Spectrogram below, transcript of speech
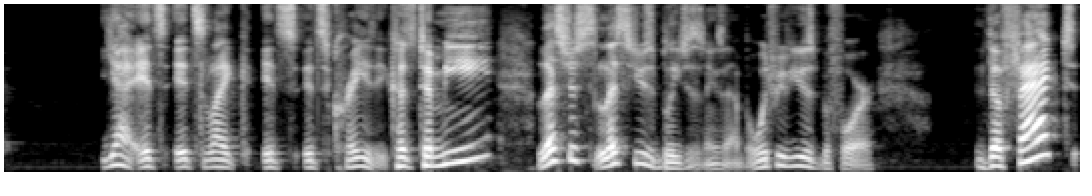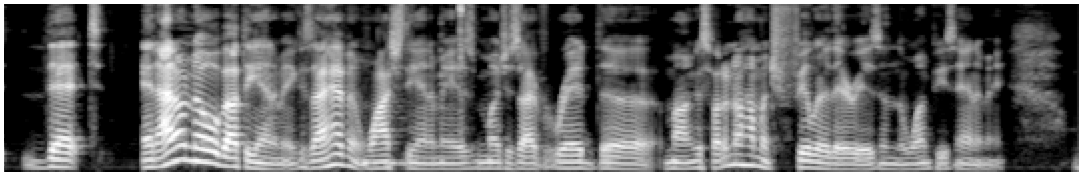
yeah, it's it's like it's it's crazy because to me, let's just let's use Bleach as an example, which we've used before. The fact that and I don't know about the anime because I haven't watched the anime as much as I've read the manga, so I don't know how much filler there is in the One Piece anime.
